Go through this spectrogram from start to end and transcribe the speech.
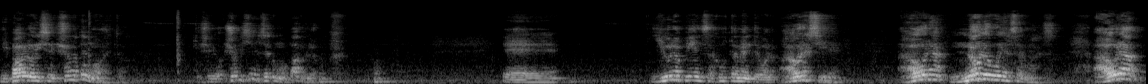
Y Pablo dice, yo no tengo esto. Y yo digo, yo quisiera ser como Pablo. Eh, y uno piensa justamente, bueno, ahora sí, ¿eh? ahora no lo voy a hacer más. Ahora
